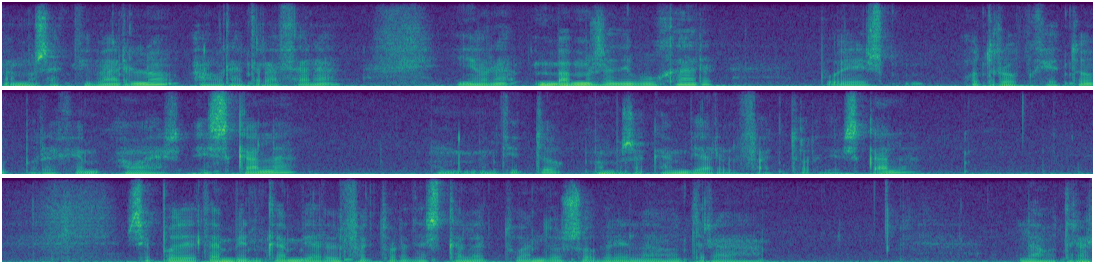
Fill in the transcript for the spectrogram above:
Vamos a activarlo, ahora trazará y ahora vamos a dibujar pues otro objeto, por ejemplo, escala, un momentito, vamos a cambiar el factor de escala. Se puede también cambiar el factor de escala actuando sobre la otra la otra,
